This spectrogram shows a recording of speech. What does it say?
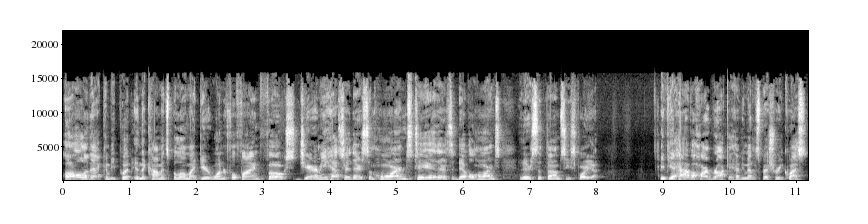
All of that can be put in the comments below, my dear, wonderful, fine folks. Jeremy Hesser, there's some horns to you. There's the devil horns, and there's the thumbsies for you. If you have a hard rock, a heavy metal special request,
